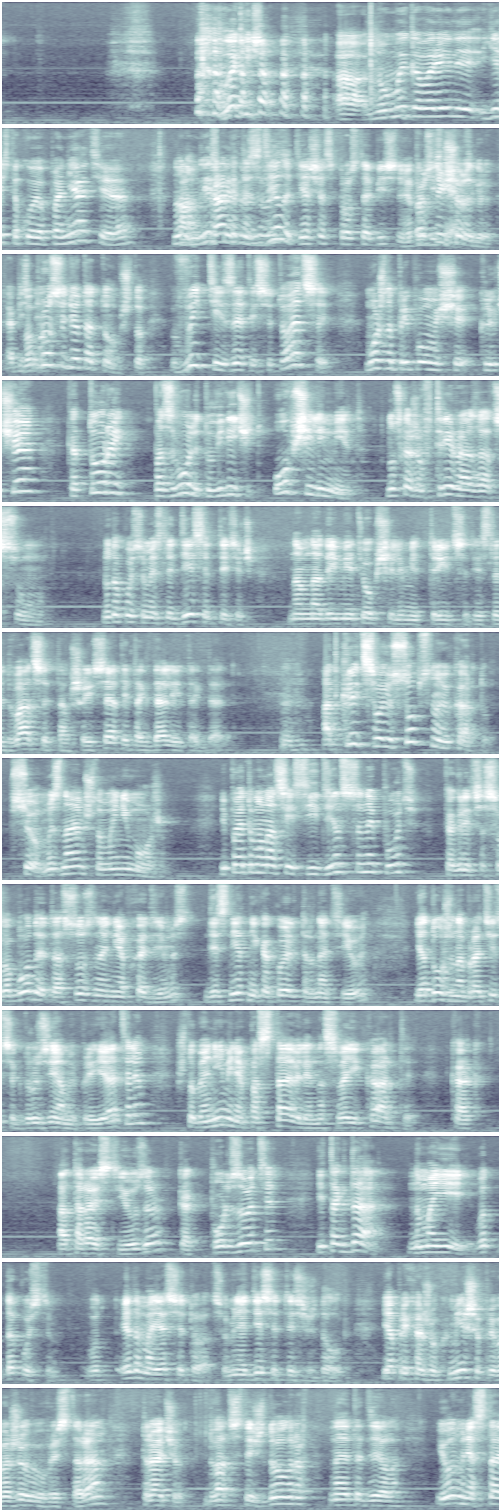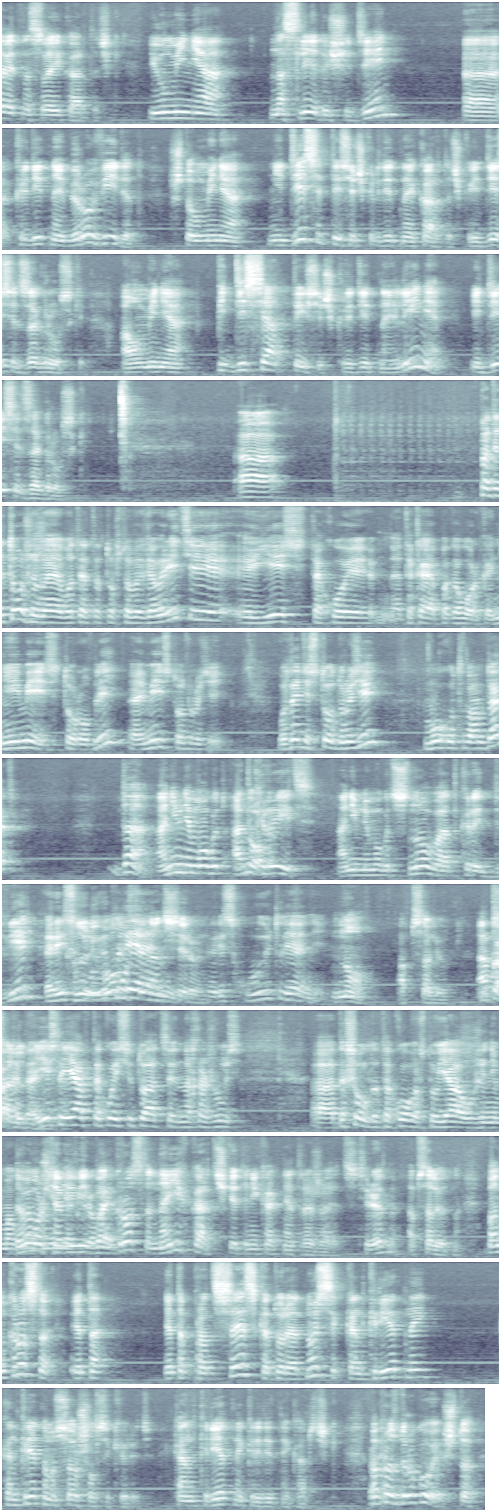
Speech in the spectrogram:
Логично. А, но мы говорили, есть такое понятие, ну, ну как это, это сделать, я сейчас просто объясню. Я просто еще раз говорю. Объясняй. Вопрос идет о том, что выйти из этой ситуации можно при помощи ключа, который позволит увеличить общий лимит, ну, скажем, в три раза от суммы. Ну, допустим, если 10 тысяч, нам надо иметь общий лимит 30, если 20, там 60 и так далее, и так далее. Угу. Открыть свою собственную карту, все, мы знаем, что мы не можем. И поэтому у нас есть единственный путь, как говорится, свобода – это осознанная необходимость, здесь нет никакой альтернативы я должен обратиться к друзьям и приятелям, чтобы они меня поставили на свои карты как authorized user, как пользователь, и тогда на моей, вот допустим, вот это моя ситуация, у меня 10 тысяч долга. Я прихожу к Мише, привожу его в ресторан, трачу 20 тысяч долларов на это дело, и он меня ставит на свои карточки. И у меня на следующий день э, кредитное бюро видит, что у меня не 10 тысяч кредитная карточка и 10 загрузки, а у меня 50 тысяч кредитная линия и 10 загрузки. А, подытоживая вот это то, что вы говорите, есть такой, такая поговорка, не имей 100 рублей, а имей 100 друзей. Вот эти 100 друзей могут вам дать? Да, они мне могут открыть они мне могут снова открыть дверь Рискуют к нулевому ли финансированию. Они? Рискуют ли они? Но, абсолютно. Ну абсолютно как это? Если я в такой ситуации нахожусь, а, дошел до такого, что я уже не могу. Да вы можете объявить банкротство, на их карточке это никак не отражается. Серьезно? Абсолютно. Банкротство это, это процесс, который относится к конкретной конкретному social security, конкретной кредитной карточке. Вопрос другой, что,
